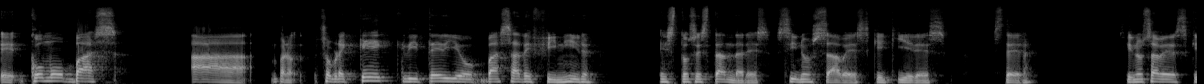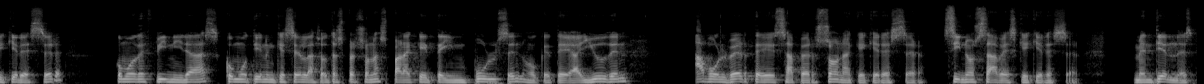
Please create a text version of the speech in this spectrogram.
eh, ¿cómo vas a... Bueno, sobre qué criterio vas a definir estos estándares si no sabes qué quieres ser? Si no sabes qué quieres ser, ¿cómo definirás cómo tienen que ser las otras personas para que te impulsen o que te ayuden a volverte esa persona que quieres ser, si no sabes qué quieres ser? ¿Me entiendes?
